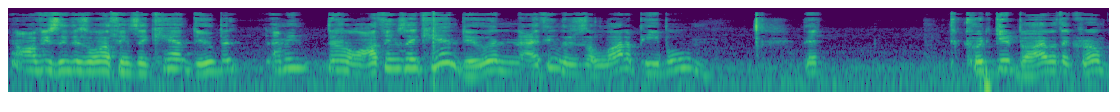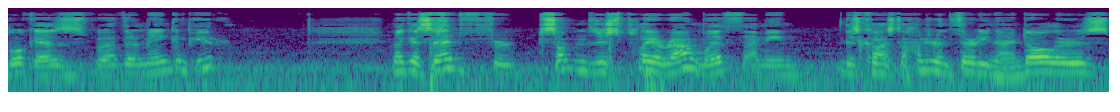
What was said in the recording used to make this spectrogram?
Now, obviously, there's a lot of things they can't do, but I mean, there's a lot of things they can do, and I think there's a lot of people that could get by with a Chromebook as their main computer. Like I said, for something to just play around with, I mean, this cost $139,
